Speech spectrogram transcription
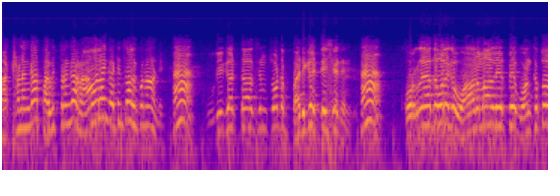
లక్షణంగా పవిత్రంగా రావాలని కట్టించాలనుకున్నామండి గుడి కట్టాల్సిన చోట బడి కట్టేశాడండి. కుర్రేదవులకి వానమాలు నేర్పే వంకతో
